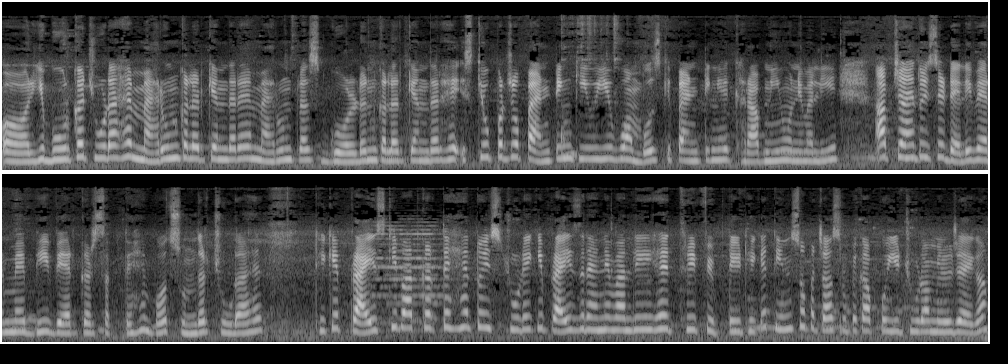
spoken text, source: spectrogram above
और ये बूर का चूड़ा है, मैरून कलर के अंदर है, मैरून प्लस गोल्डन कलर के अंदर है। इसके ऊपर जो पेंटिंग की हुई है, वो अम्बोज की पेंटिंग है, ख़राब नहीं होने वाली है। आप चाहें तो इसे डेली वेयर में भी वेयर कर सकते हैं, बहुत सुंदर चूड़ा है। ठीक है प्राइस की बात करते हैं तो इस चूड़े की प्राइस रहने वाली है थ्री फिफ्टी ठीक है, तीन सौ पचास रुपये का आपको ये चूड़ा मिल जाएगा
